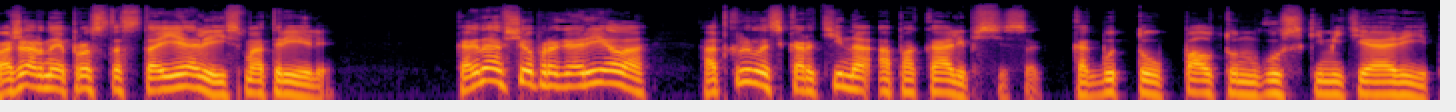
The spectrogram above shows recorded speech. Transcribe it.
Пожарные просто стояли и смотрели. Когда все прогорело, открылась картина апокалипсиса, как будто упал тунгусский метеорит.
